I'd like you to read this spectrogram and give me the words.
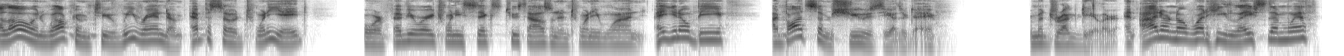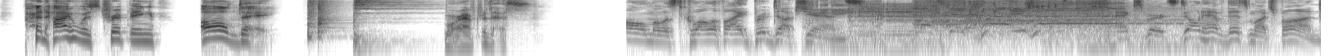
Hello and welcome to We Random, episode 28 for February 26, 2021. Hey, you know, B, I bought some shoes the other day from a drug dealer, and I don't know what he laced them with, but I was tripping all day. More after this. Almost Qualified Productions. Experts don't have this much fun.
